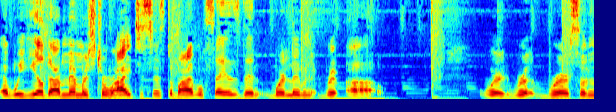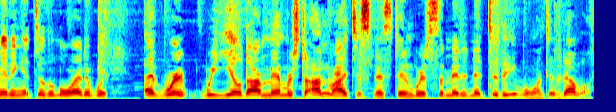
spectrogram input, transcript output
If we yield our members to righteousness, the Bible says, then we're living, uh, we're, we're, we're submitting it to the Lord. If, we if we we yield our members to unrighteousness, then we're submitting it to the evil one, to the devil.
